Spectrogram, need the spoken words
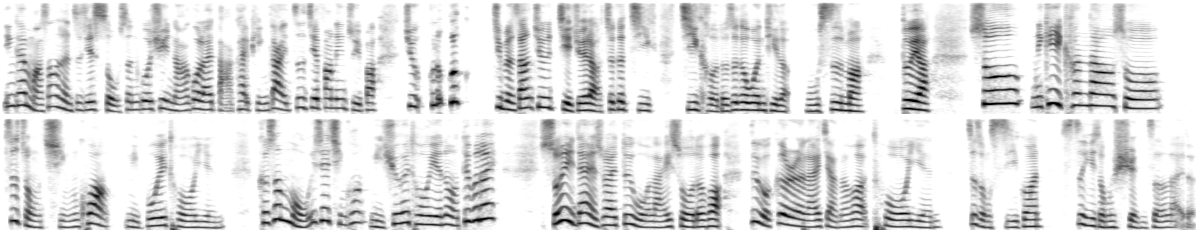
应该马上很直接手伸过去拿过来，打开瓶盖，直接放进嘴巴，就咕噜咕噜，基本上就解决了这个饥饥渴的这个问题了，不是吗？对啊，所以你可以看到说这种情况你不会拖延，可是某一些情况你却会拖延哦，对不对？所以大家说对我来说的话，对我个人来讲的话，拖延这种习惯是一种选择来的，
